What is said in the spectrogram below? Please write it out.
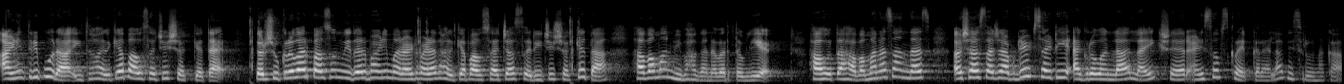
आणि त्रिपुरा इथं हलक्या पावसाची शक्यता आहे. तर शुक्रवारपासून विदर्भ आणि मराठवाड्यात हलक्या पावसाच्या सरीची शक्यता हवामान विभागानं वर्तवली आहे. हा होता हवामानाचा अंदाज. अशाच ताज्या अपडेटसाठी अॅग्रोवनला लाईक शेअर आणि सबस्क्राईब करायला विसरू नका.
